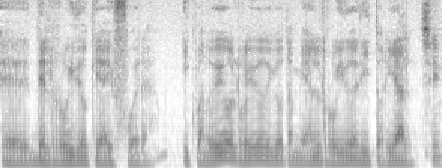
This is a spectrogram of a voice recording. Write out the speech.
del ruido que hay fuera. Y cuando digo el ruido, digo también el ruido editorial. Sí.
